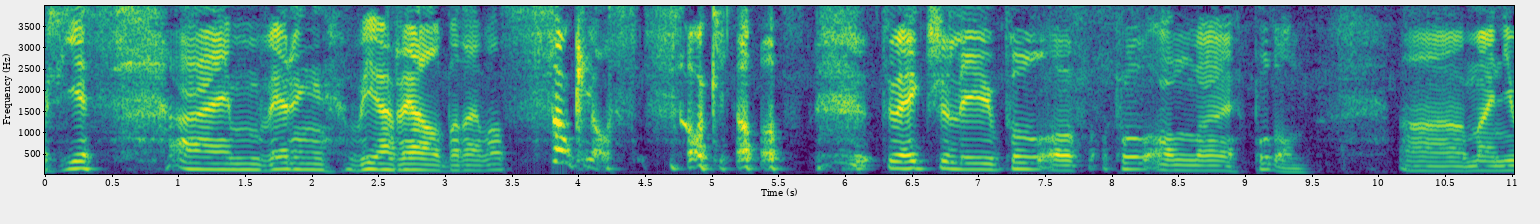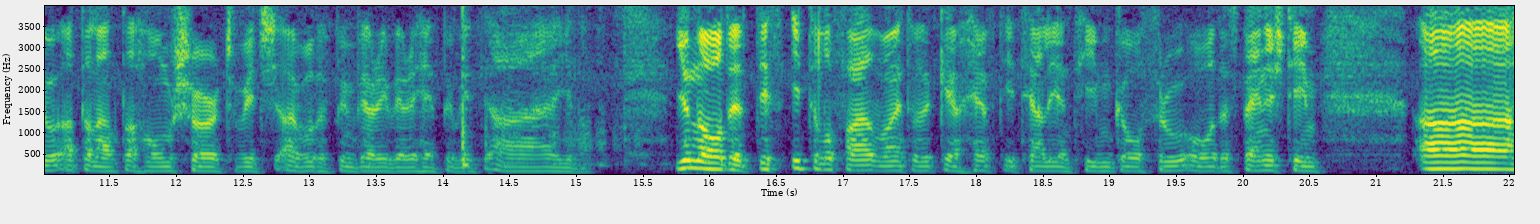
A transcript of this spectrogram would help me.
yes, I'm wearing Villarreal, but I was so close, so close to actually pull off, pull on my, put on uh, my new Atalanta home shirt, which I would have been very, very happy with. Uh, you know, you know that this Italophile wanted to have the Italian team go through over the Spanish team. Uh,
